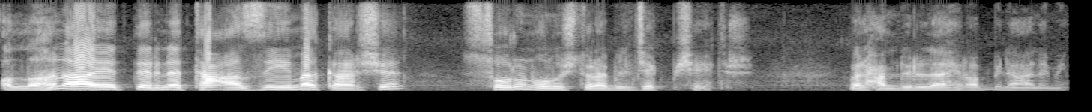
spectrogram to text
Allah'ın ayetlerine taazime karşı sorun oluşturabilecek bir şeydir. Velhamdülillahi Rabbil Alemin.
